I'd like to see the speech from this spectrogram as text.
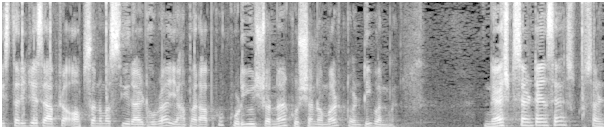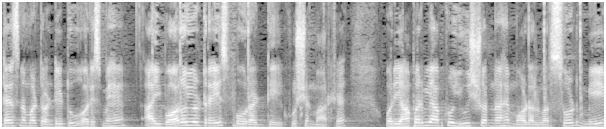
इस तरीके से आपका ऑप्शन नंबर सी राइट होगा यहाँ पर आपको कोड यूज़ करना है क्वेश्चन नंबर ट्वेंटी वन में। नेक्स्ट सेंटेंस है सेंटेंस नंबर ट्वेंटी टू और इसमें है I borrow your dress for a day question mark है। और यहाँ पर भी आपको यूज़ करना है मॉडल वर्ड सोड मे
